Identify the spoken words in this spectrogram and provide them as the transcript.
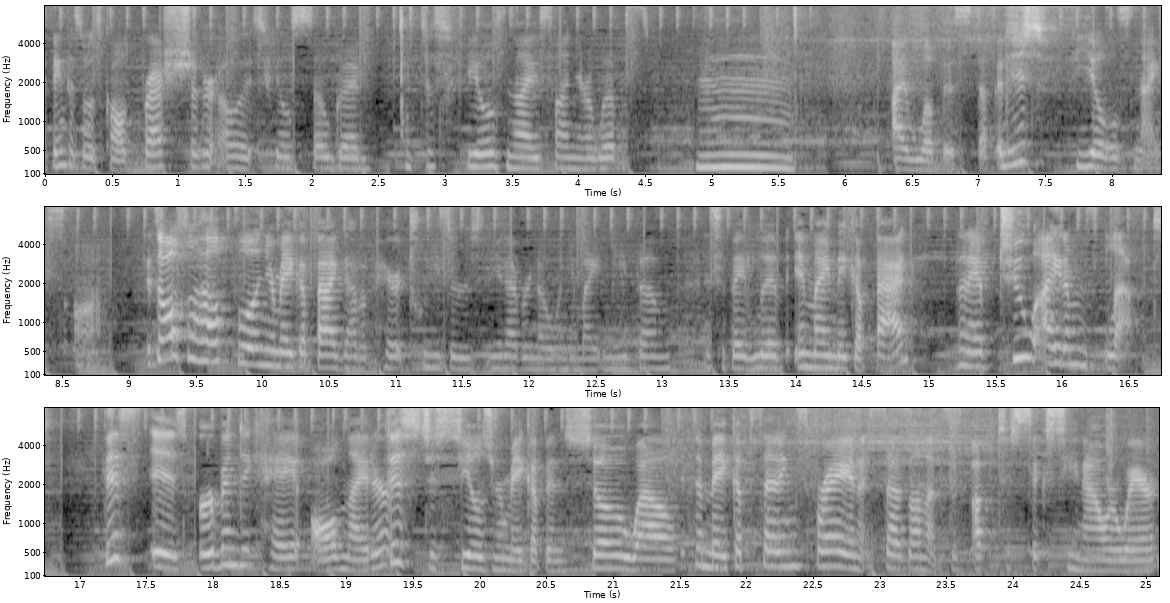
I think that's what it's called, fresh sugar. Oh, it feels so good. It just feels nice on your lips. Mmm. I love this stuff. It just feels nice on. It's also helpful in your makeup bag to have a pair of tweezers. You never know when you might need them. And so they live in my makeup bag. Then I have two items left. This is Urban Decay All Nighter. This just seals your makeup in so well. It's a makeup setting spray and it says on it says up to 16 hour wear.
